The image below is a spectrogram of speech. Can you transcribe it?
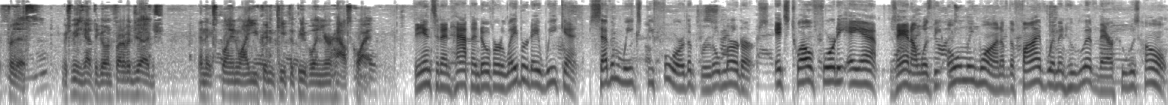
for this, which means you have to go in front of a judge and explain why you couldn't keep the people in your house quiet. The incident happened over Labor Day weekend, 7 weeks before the brutal murders. It's 12:40 a.m. Xana was the only one of the 5 women who lived there who was home.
